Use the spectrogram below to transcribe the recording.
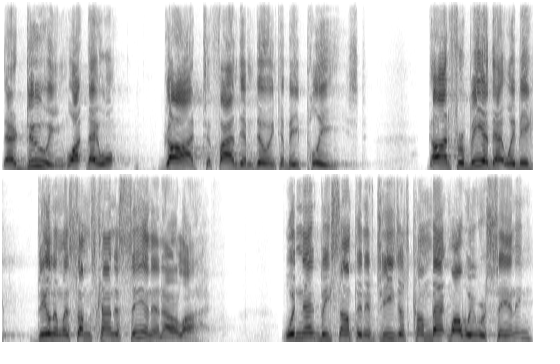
They're doing what they want God to find them doing to be pleased. God forbid that we be dealing with some kind of sin in our life. Wouldn't that be something if Jesus come back while we were sinning?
